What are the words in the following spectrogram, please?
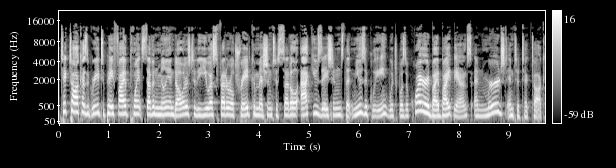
TikTok has agreed to pay $5.7 million to the U.S. Federal Trade Commission to settle accusations that Musical.ly, which was acquired by ByteDance and merged into TikTok,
